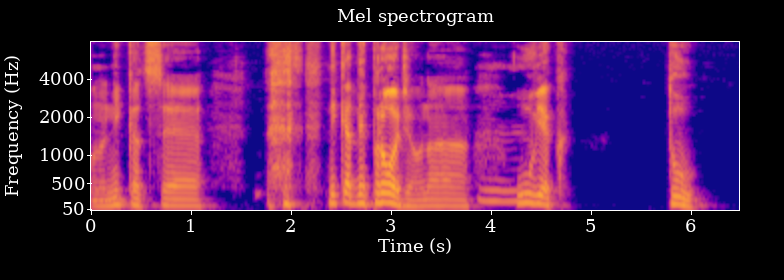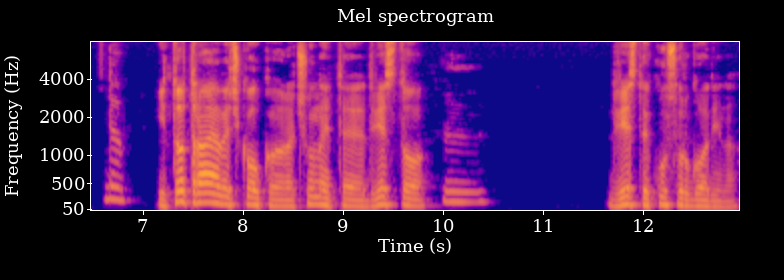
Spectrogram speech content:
Ona mhm. nikad se nikad ne prođe, ona mm. uvijek tu. Da. I to traje već koliko, računajte, 200, mm. 200 i kusur godina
